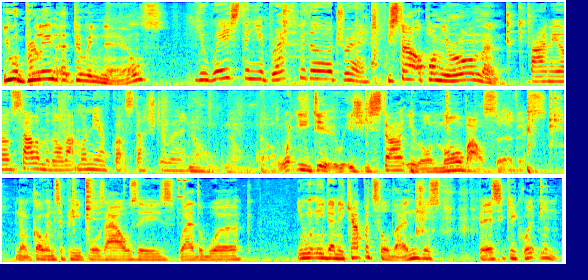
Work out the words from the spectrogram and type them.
You were brilliant at doing nails. You're wasting your breath with Audrey. You start up on your own then. Buy my own salon with all that money I've got stashed away. No, no, no. What you do is you start your own mobile service. You know, go into people's houses, where they work. You won't need any capital then, just basic equipment.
